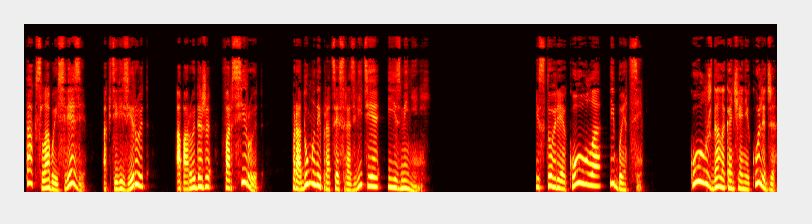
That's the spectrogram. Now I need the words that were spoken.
Так слабые связи активизируют а порой даже форсируют продуманный процесс развития и изменений. История Коула и Бетси. Коул ждал окончания колледжа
